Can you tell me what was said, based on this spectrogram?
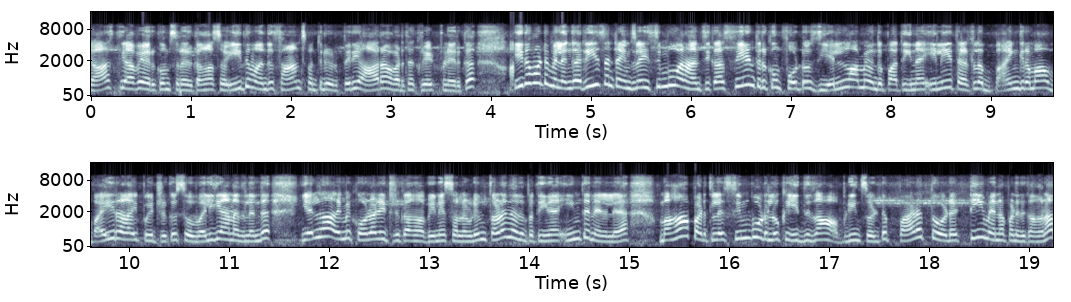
ஜாஸ்தியாகவே இருக்கும் சொல்லியிருக்காங்க ஸோ இது வந்து ஃபேன்ஸ் மத்தியில் ஒரு பெரிய ஆறாவரத்தை கிரியேட் பண்ணியிருக்கு. இது மட்டும் இல்லைங்க ரீசெண்ட் டைம்ஸில் சிம்பு and சேர்ந்துருக்கும் ஃபோட்டோஸ் எல்லாமே வந்து பார்த்தீங்கன்னா இளையதளத்தில் பயங்கரமாக வைரலாகி போயிட்டு இருக்கு. ஸோ வெளியானதுலேருந்து எல்லாருமே கொண்டாடிட்டு இருக்காங்க அப்படின்னே சொல்ல முடியும். தொடர்ந்து வந்து பார்த்தீங்கன்னா இந்த நிலையில் மகா படத்தில் சிம்போட லுக் இதுதான் அப்படின்னு சொல்லிட்டு படத்தோட டீம் என்ன பண்ணியிருக்காங்கன்னா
